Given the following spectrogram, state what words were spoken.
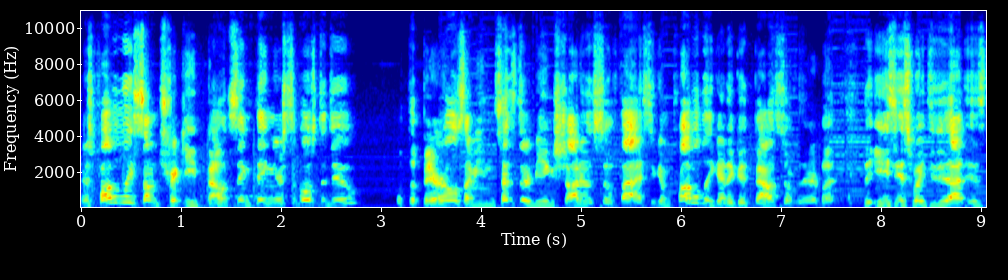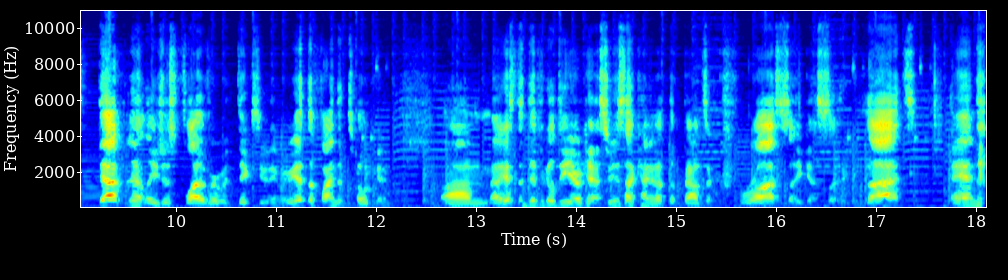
there's probably some tricky bouncing thing you're supposed to do with the barrels. I mean, since they're being shot out so fast, you can probably get a good bounce over there, but the easiest way to do that is definitely just fly over with Dixie. Anyway, we have to find the token. Um, I guess the difficulty here, okay, so we just kind of have to bounce across, I guess, like that. And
